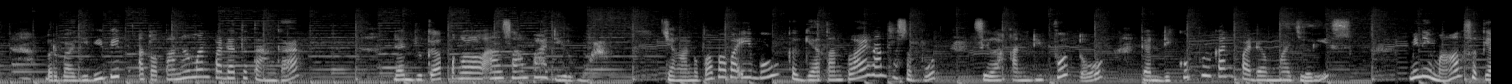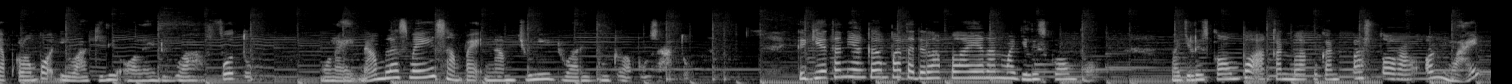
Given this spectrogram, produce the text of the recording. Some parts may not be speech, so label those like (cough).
berbagi bibit atau tanaman pada tetangga, dan juga pengelolaan sampah di rumah. Jangan lupa Bapak Ibu, kegiatan pelayanan tersebut silakan difoto dan dikumpulkan pada majelis Minimal setiap kelompok diwakili oleh dua foto, mulai 16 Mei sampai 6 Juni 2021. Kegiatan yang keempat adalah pelayanan majelis kelompok. Majelis kelompok akan melakukan pastoral online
